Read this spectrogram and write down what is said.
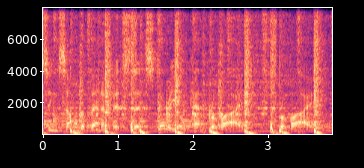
discussing some of the benefits that stereo can provide. Provide.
